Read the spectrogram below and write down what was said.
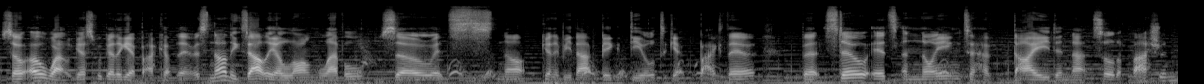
So, oh well, guess we're gonna get back up there. It's not exactly a long level, so it's not gonna be that big a deal to get back there. But still, it's annoying to have died in that sort of fashion.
